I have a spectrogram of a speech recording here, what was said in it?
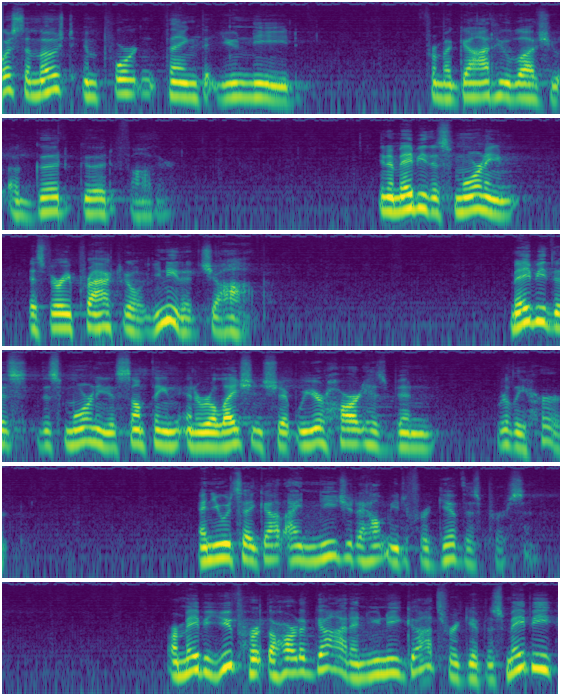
What's the most important thing that you need from a God who loves you, a good, good Father? You know, maybe this morning it's very practical. You need a job. Maybe this, this morning is something in a relationship where your heart has been really hurt. And you would say, God, I need you to help me to forgive this person. Or maybe you've hurt the heart of God and you need God's forgiveness. Maybe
